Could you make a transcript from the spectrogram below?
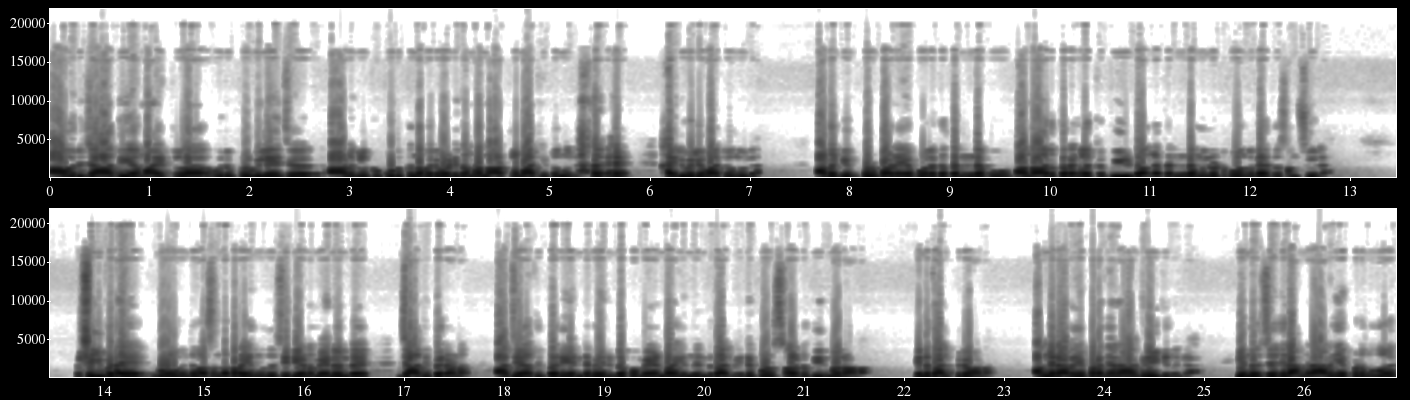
ആ ഒരു ജാതീയമായിട്ടുള്ള ഒരു പ്രിവിലേജ് ആളുകൾക്ക് കൊടുക്കുന്ന പരിപാടി നമ്മുടെ നാട്ടിൽ മാറ്റിയിട്ടൊന്നുമില്ല. അതിൽ വലിയ മാറ്റമൊന്നുമില്ല. അതൊക്കെ ഇപ്പോഴും പഴയ പോലൊക്കെ തന്നെ പോകും. ആ നാറുത്തരങ്ങളൊക്കെ വീണ്ടും അങ്ങനെ തന്നെ മുന്നോട്ട് പോകുന്ന കാര്യത്തിൽ സംശയമില്ല. പക്ഷെ ഇവിടെ ഗോവിന്ദ് വസന്ത പറയുന്നത് ശരിയാണ്. മേനോന്റെ ജാതിപ്പേരാണ് ആ ജാതിപ്പേര് എന്റെ പേരിന്റെ ഒപ്പം വേണ്ട എന്ന് എന്റെ താല്പര്യം എന്റെ പേഴ്സണലായിട്ട് തീരുമാനമാണ്. എന്റെ താല്പര്യമാണ്. അങ്ങനെ അറിയപ്പെടാൻ ഞാൻ ആഗ്രഹിക്കുന്നില്ല. എന്ന് വെച്ച് കഴിഞ്ഞാൽ അങ്ങനെ അറിയപ്പെടുന്നത്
